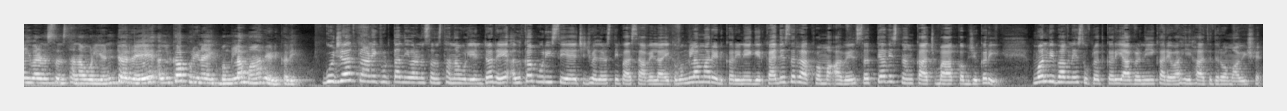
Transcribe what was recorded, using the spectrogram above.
નિવારણ સંસ્થાના વોલિયન્ટરે અલકાપુરીના એક બંગલામાં રેડ કરી. ગુજરાત પ્રાણી નિવારણ સંસ્થાના વોલિયન્ટરે અલકાપુરી સીએચ જ્વેલર્સની પાસે આવેલા એક બંગલામાં રેડ કરીને ગેરકાયદેસર રાખવામાં આવેલ સત્યાવીસ નંગ કાચબા કબજે કરી વન વિભાગને સુપ્રત કરી આગળની કાર્યવાહી હાથ ધરવામાં આવી છે.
